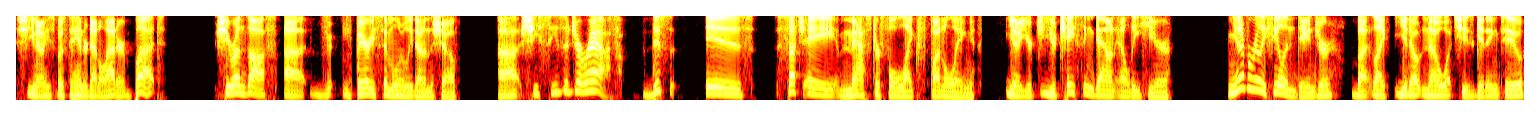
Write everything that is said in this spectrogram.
She, you know he's supposed to hand her down a ladder, but she runs off. Uh, v- very similarly done in the show. Uh, she sees a giraffe. This is such a masterful like funneling. You know you're you're chasing down Ellie here. You never really feel in danger, but like you don't know what she's getting to,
